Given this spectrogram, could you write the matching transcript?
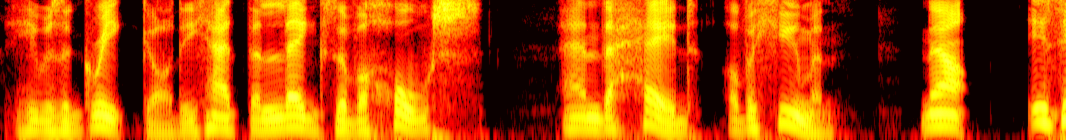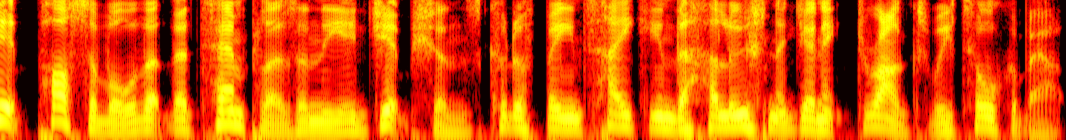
He was a Greek god. He had the legs of a horse and the head of a human. Now, is it possible that the Templars and the Egyptians could have been taking the hallucinogenic drugs we talk about?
